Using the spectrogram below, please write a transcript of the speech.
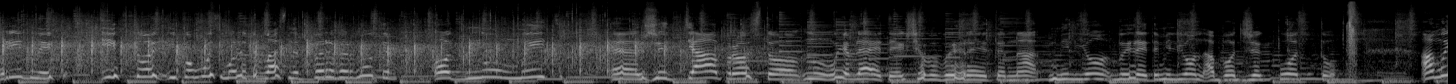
рідних, і хтось і комусь можете власне перевернути одну мить е, життя. Просто ну уявляєте, якщо ви виграєте на мільйон, виграєте мільйон або джекпот, то. А ми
